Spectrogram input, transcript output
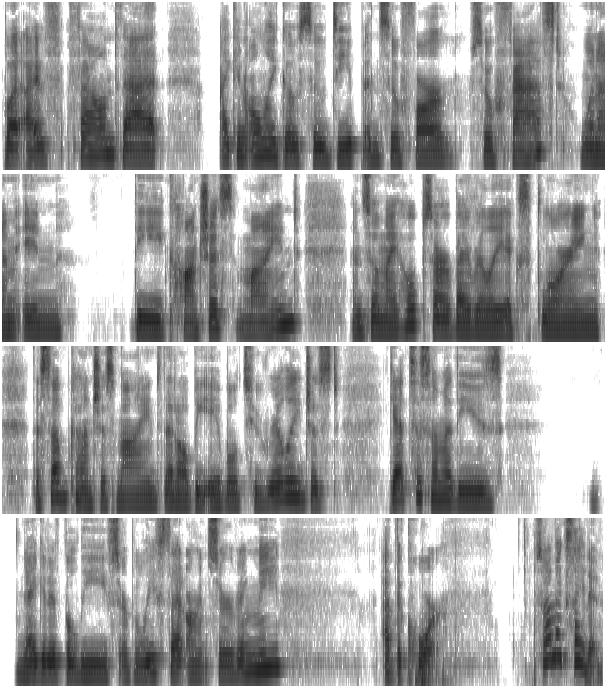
but I've found that I can only go so deep and so far so fast when I'm in the conscious mind. And so my hopes are by really exploring the subconscious mind that I'll be able to really just get to some of these negative beliefs or beliefs that aren't serving me at the core. So I'm excited.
